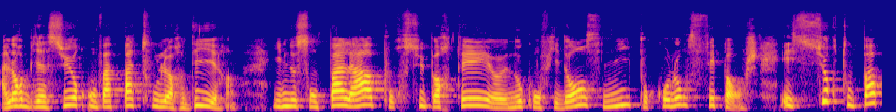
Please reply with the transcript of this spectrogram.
Alors bien sûr, on ne va pas tout leur dire. Ils ne sont pas là pour supporter euh, nos confidences ni pour que l'on s'épanche. Et surtout pas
